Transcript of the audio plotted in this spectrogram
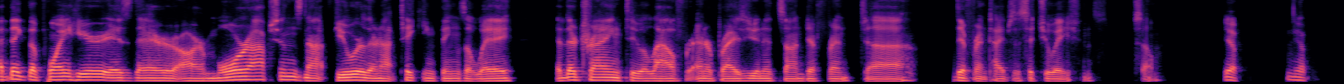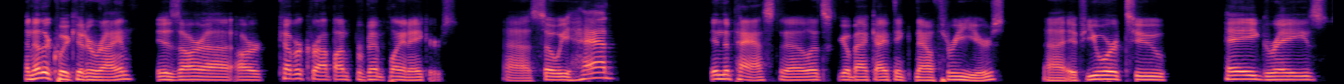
I think the point here is there are more options, not fewer. They're not taking things away. And they're trying to allow for enterprise units on different uh, different types of situations. So Yep. Yep. Another quick hitter, Ryan, is our uh, our cover crop on prevent plant acres. Uh, so we had in the past, uh, let's go back, I think now three years. Uh, if you were to hay, graze,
